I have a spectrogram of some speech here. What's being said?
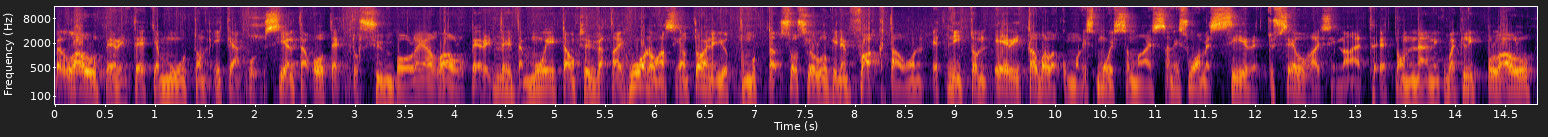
lauluperinteet ja muut on ikään kuin sieltä otettu symboleja, lauluperinteitä, mm. muita. Onko se hyvä tai huono asia on toinen juttu, mutta sosiologinen fakta on, että niitä on eri tavalla kuin monissa muissa maissa, niin Suomessa siirretty sellaisina, että, että on nämä niin kuin vaikka lippulaulu,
